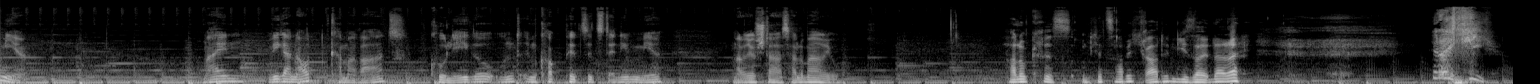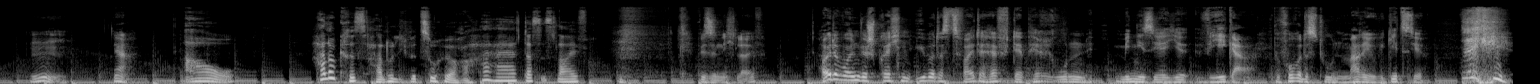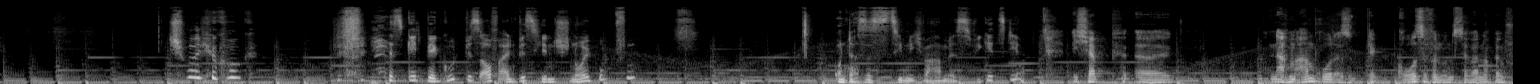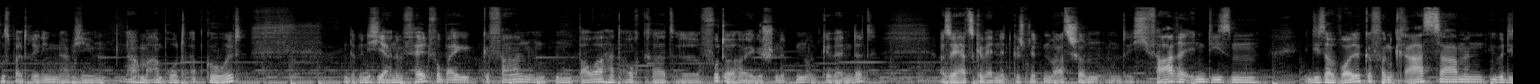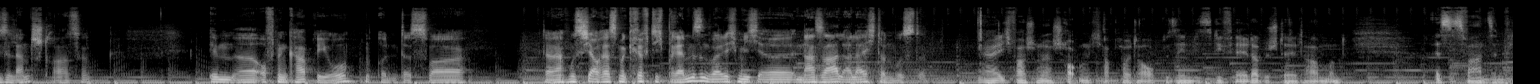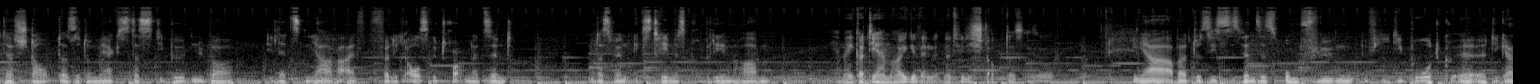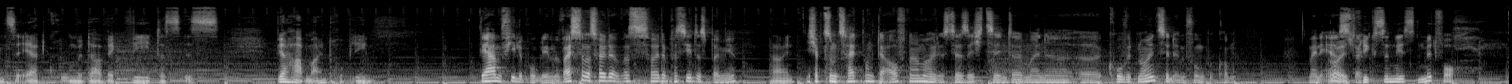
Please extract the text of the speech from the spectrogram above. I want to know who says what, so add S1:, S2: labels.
S1: Bei mir mein Veganautenkamerad, Kollege und im Cockpit sitzt er neben mir, Mario Staas. Hallo Mario.
S2: Hallo Chris. Und jetzt habe ich gerade in dieser...
S1: Hm, ja.
S2: Au. Hallo Chris, hallo liebe Zuhörer. Haha, das ist live.
S1: Wir sind nicht live. Heute wollen wir sprechen über das zweite Heft der Perioden-Miniserie Vega. Bevor wir das tun, Mario, wie geht's dir?
S2: Entschuldigung. Es geht mir gut, bis auf ein bisschen Schneuhupfen. Und dass es ziemlich warm ist. Wie geht's dir?
S1: Ich habe äh, nach dem Armbrot, also der Große von uns, der war noch beim Fußballtraining, da habe ich ihn nach dem Armbrot abgeholt. Und da bin ich hier an einem Feld vorbeigefahren und ein Bauer hat auch gerade äh, Futterheu geschnitten und gewendet. Also er hat's gewendet, geschnitten war es schon. Und ich fahre in diesem, in dieser Wolke von Grassamen über diese Landstraße im äh, offenen Cabrio. Und das war. Danach musste ich auch erstmal kräftig bremsen, weil ich mich äh, nasal erleichtern musste.
S2: Ja, ich war schon erschrocken. Ich habe heute auch gesehen, wie sie die Felder bestellt haben und es ist Wahnsinn, wie das staubt. Also du merkst, dass die Böden über die letzten Jahre einfach völlig ausgetrocknet sind und dass wir ein extremes Problem haben.
S1: Ja, mein Gott, die haben Heu gewendet. Natürlich staubt das. Also
S2: Ja, aber du siehst es, wenn sie es umflügen, wie die Brot, äh, die ganze Erdkrume da wegweht. Das ist, wir haben ein Problem.
S1: wir haben viele Probleme. Weißt du, was heute, was heute passiert ist bei mir?
S2: Nein.
S1: Ich habe zum Zeitpunkt der Aufnahme, heute ist der 16., meine äh, Covid-19-Impfung bekommen. Meine
S2: Ja, ich
S1: erste.
S2: krieg's den nächsten Mittwoch.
